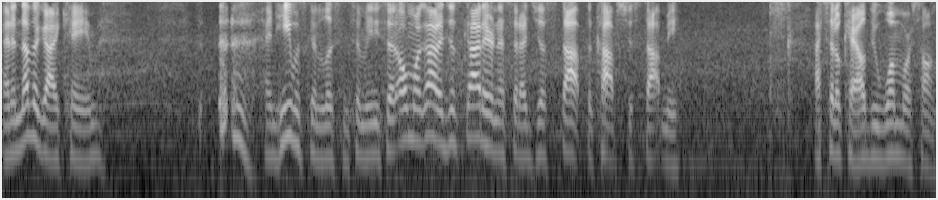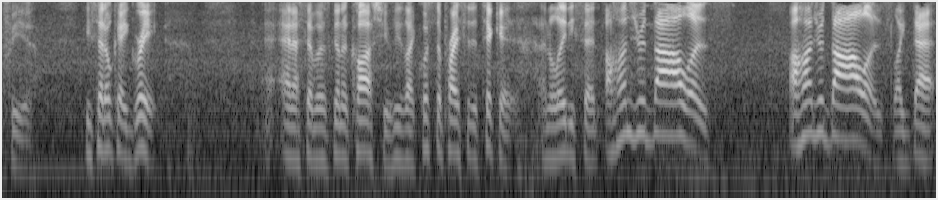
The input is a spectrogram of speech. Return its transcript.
And another guy came and he was going to listen to me. And he said, Oh my God, I just got here. And I said, I just stopped. The cops just stopped me. I said, Okay, I'll do one more song for you. He said, Okay, great. And I said, But it's going to cost you. He's like, What's the price of the ticket? And the lady said, A $100. A $100. Like that.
